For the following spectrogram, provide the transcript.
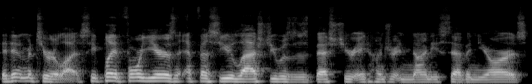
they didn't materialize. He played four years at FSU. Last year was his best year, 897 yards,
